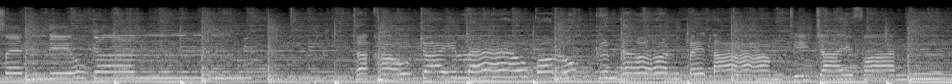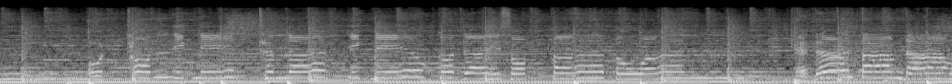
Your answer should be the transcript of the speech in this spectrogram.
เส้นเดียวกัน ถ้าเข้าใจแล้วก็ลุกขึ้นเดินไปตามที่ใจฝัน อดทนอีกนิดเถอะนะอีกเดียวก็ได้สบตาตะวันแค่เดินตามดาว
